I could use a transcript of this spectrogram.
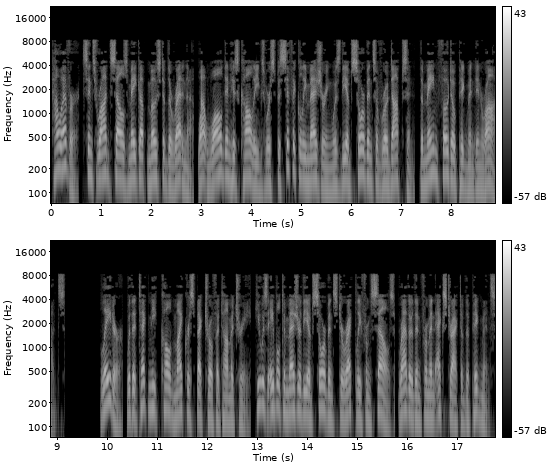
However, since rod cells make up most of the retina, what Wald and his colleagues were specifically measuring was the absorbance of rhodopsin, the main photopigment in rods. Later, with a technique called microspectrophotometry, he was able to measure the absorbance directly from cells, rather than from an extract of the pigments.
